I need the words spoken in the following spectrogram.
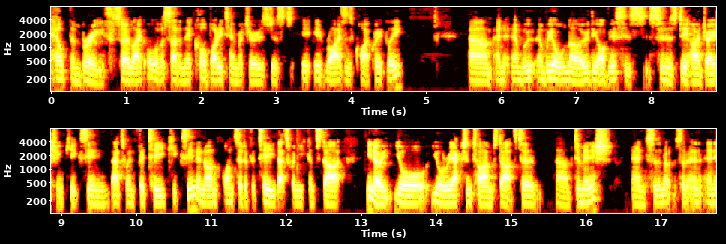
help them breathe. So like all of a sudden, their core body temperature is just it, it rises quite quickly. Um, and, and, we, and we all know the obvious is as soon as dehydration kicks in, that's when fatigue kicks in. And on onset of fatigue, that's when you can start, you know, your your reaction time starts to um, diminish. And so, so and, and,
